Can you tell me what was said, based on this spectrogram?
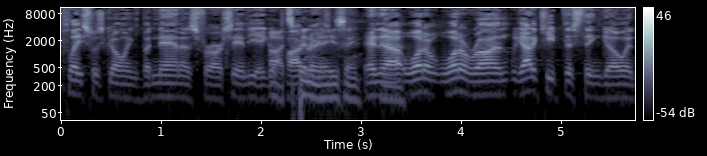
place was going bananas for our San Diego Oh, it's Padres. been amazing. And Yeah. uh, what a what a run! We got to keep this thing going.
